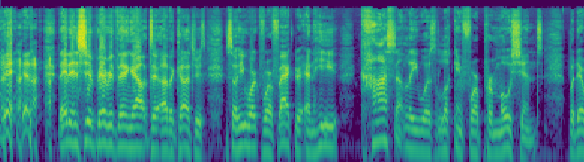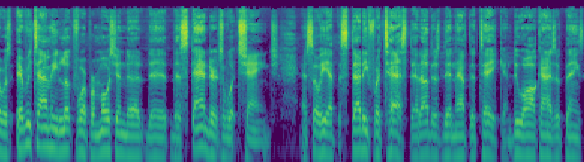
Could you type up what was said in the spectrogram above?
they didn't ship everything out to other countries. So he worked for a factory and he constantly was looking for promotions. But there was every time he looked for a promotion, the, the, the standards would change. And so he had to study for tests that others didn't have to take and do all kinds of things.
